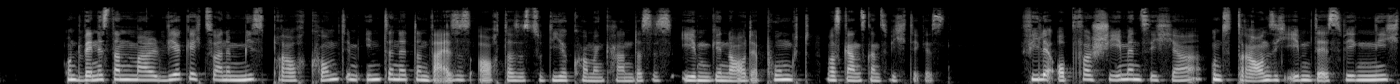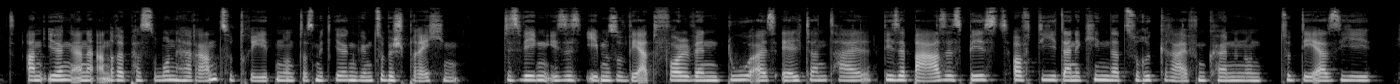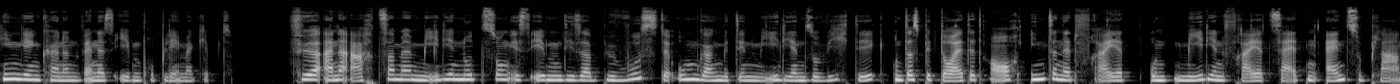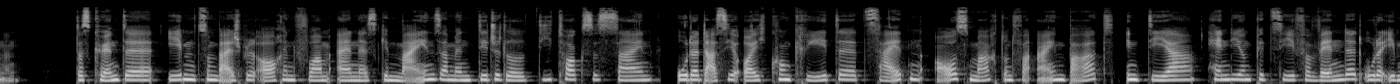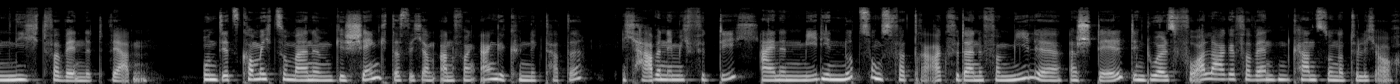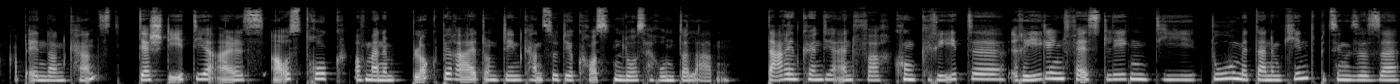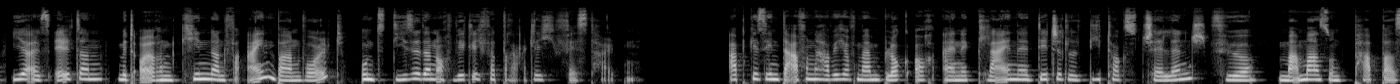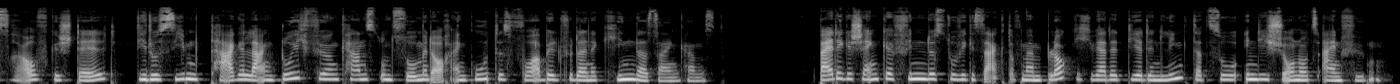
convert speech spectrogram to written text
Und wenn es dann mal wirklich zu einem Missbrauch kommt im Internet, dann weiß es auch, dass es zu dir kommen kann. Das ist eben genau der Punkt, was ganz, ganz wichtig ist. Viele Opfer schämen sich ja und trauen sich eben deswegen nicht, an irgendeine andere Person heranzutreten und das mit irgendwem zu besprechen. Deswegen ist es ebenso wertvoll, wenn du als Elternteil diese Basis bist, auf die deine Kinder zurückgreifen können und zu der sie hingehen können, wenn es eben Probleme gibt. Für eine achtsame Mediennutzung ist eben dieser bewusste Umgang mit den Medien so wichtig und das bedeutet auch internetfreie und medienfreie Zeiten einzuplanen. Das könnte eben zum Beispiel auch in Form eines gemeinsamen Digital Detoxes sein oder dass ihr euch konkrete Zeiten ausmacht und vereinbart, in der Handy und PC verwendet oder eben nicht verwendet werden. Und jetzt komme ich zu meinem Geschenk, das ich am Anfang angekündigt hatte. Ich habe nämlich für dich einen Mediennutzungsvertrag für deine Familie erstellt, den du als Vorlage verwenden kannst und natürlich auch abändern kannst. Der steht dir als Ausdruck auf meinem Blog bereit und den kannst du dir kostenlos herunterladen. Darin könnt ihr einfach konkrete Regeln festlegen, die du mit deinem Kind bzw. ihr als Eltern mit euren Kindern vereinbaren wollt und diese dann auch wirklich vertraglich festhalten. Abgesehen davon habe ich auf meinem Blog auch eine kleine Digital Detox Challenge für Mamas und Papas raufgestellt, die du sieben Tage lang durchführen kannst und somit auch ein gutes Vorbild für deine Kinder sein kannst. Beide Geschenke findest du, wie gesagt, auf meinem Blog. Ich werde dir den Link dazu in die Shownotes einfügen.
